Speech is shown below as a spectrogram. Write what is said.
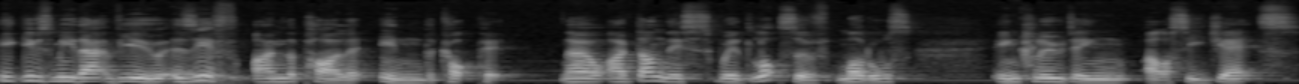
it gives me that view as if I'm the pilot in the cockpit. Now I've done this with lots of models including RC jets,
